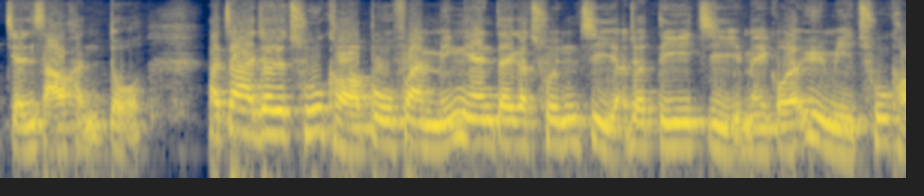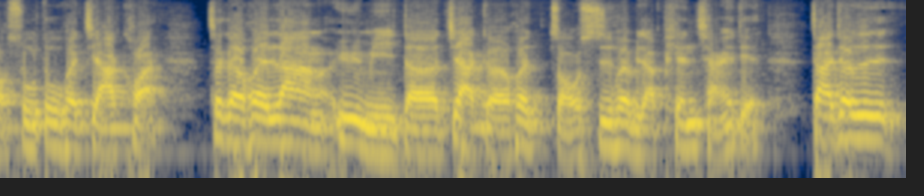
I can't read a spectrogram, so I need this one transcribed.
减少很多。那再就是出口的部分，明年的一个春季啊，就第一季，美国的玉米出口速度会加快。这个会让玉米的价格会走势会比较偏强一点。再就是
